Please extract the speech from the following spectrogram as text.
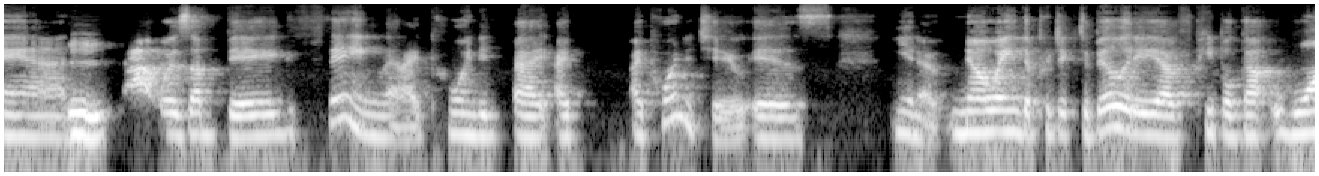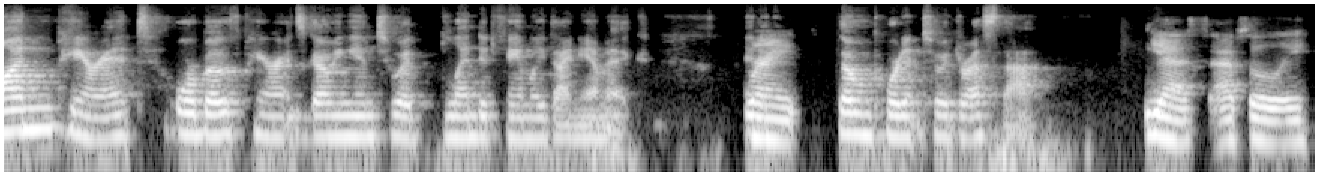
and Mhm. that was a big thing that i pointed I, I i pointed to is you know knowing the predictability of people got one parent or both parents going into a blended family dynamic And Right. So important to address that Yes, absolutely.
